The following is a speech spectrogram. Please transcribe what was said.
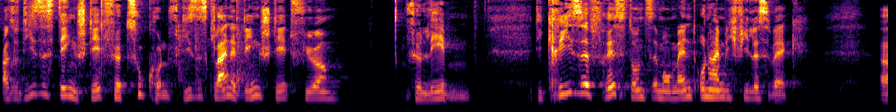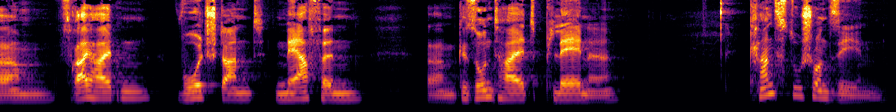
Also dieses Ding steht für Zukunft. Dieses kleine Ding steht für, für Leben. Die Krise frisst uns im Moment unheimlich vieles weg. Ähm, Freiheiten, Wohlstand, Nerven, ähm, Gesundheit, Pläne. Kannst du schon sehen,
